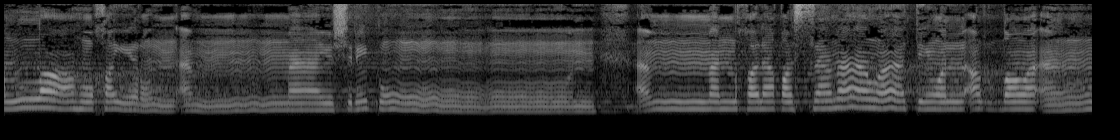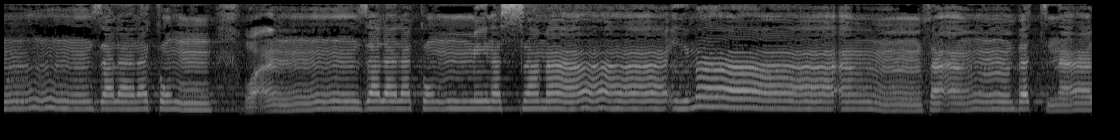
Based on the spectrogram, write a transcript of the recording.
الله خير أم ما يشركون. أمن خلق السماوات والأرض وأنزل لكم وأنزل لكم من السماء ماء فأنبتنا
